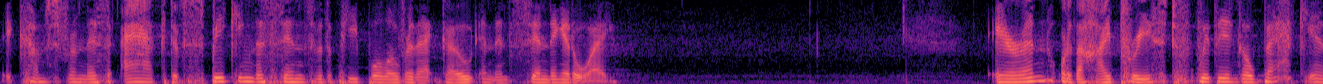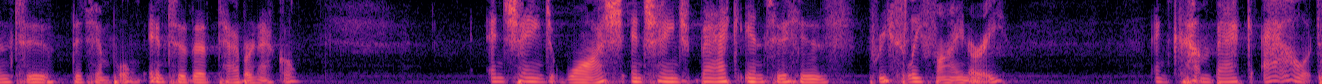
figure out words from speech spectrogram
It comes from this act of speaking the sins of the people over that goat and then sending it away. Aaron, or the high priest, would then go back into the temple, into the tabernacle, and change, wash, and change back into his priestly finery and come back out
